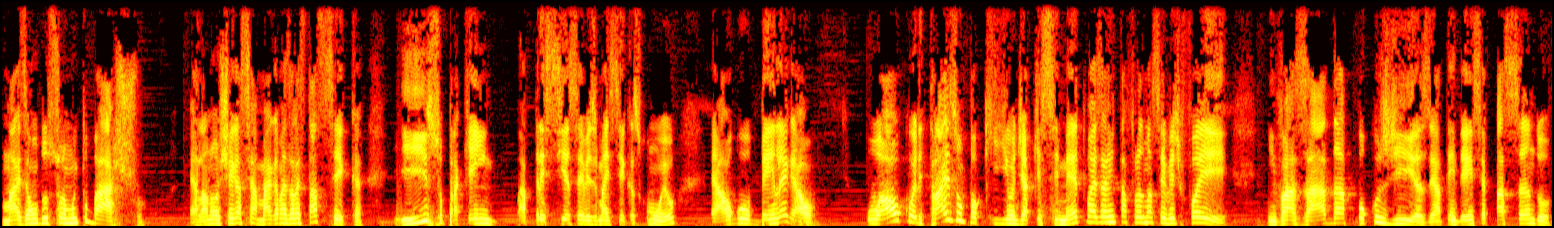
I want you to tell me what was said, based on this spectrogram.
mas é um doçor muito baixo. Ela não chega a ser amarga, mas ela está seca. E isso, para quem aprecia cervejas mais secas como eu, é algo bem legal. O álcool, ele traz um pouquinho de aquecimento, mas a gente tá falando de uma cerveja que foi invasada há poucos dias. Né? A tendência é passando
